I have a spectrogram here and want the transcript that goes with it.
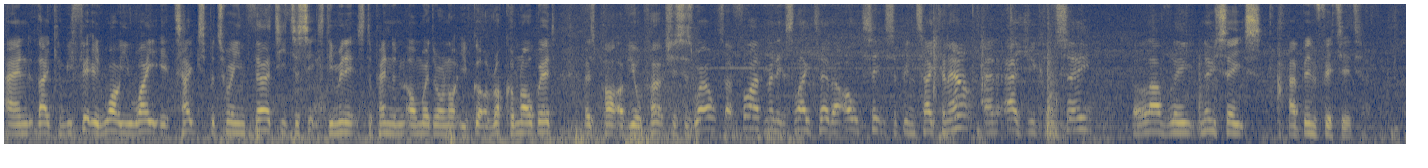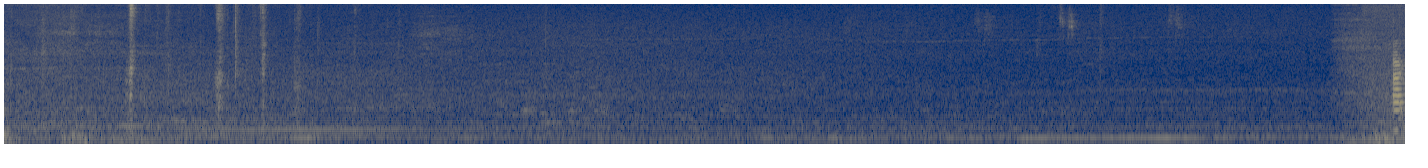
and they can be fitted while you wait. It takes between 30 to 60 minutes depending on whether or not you've got a rock and roll bed as part of your purchase as well. So five minutes later the old seats have been taken out and as you can see lovely new seats have been fitted. At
